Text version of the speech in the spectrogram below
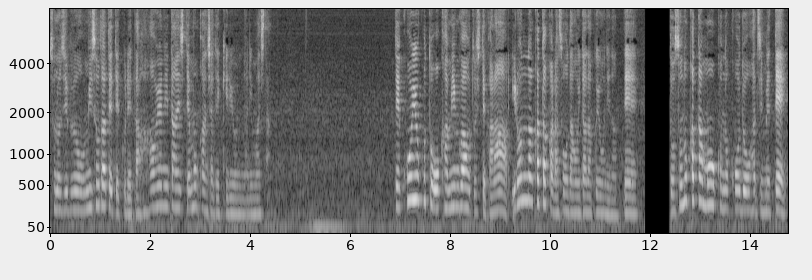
その自分を産み育ててくれた母親に対しても感謝できるようになりました。でこういうことをカミングアウトしてからいろんな方から相談をいただくようになってその方もこの行動を始めて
